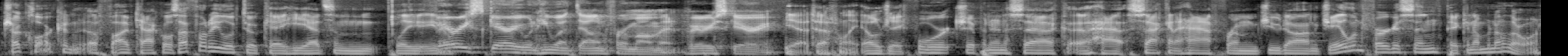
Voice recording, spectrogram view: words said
Chuck Clark uh, five tackles. I thought he looked okay. He had some play. You know, Very scary when he went down for a moment. Very scary. yeah, definitely. L.J. Fort chipping in a sack, a half, sack and a half from Judon. Jalen Ferguson picking up another one.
